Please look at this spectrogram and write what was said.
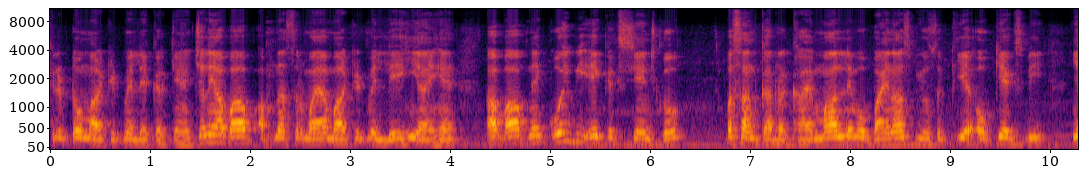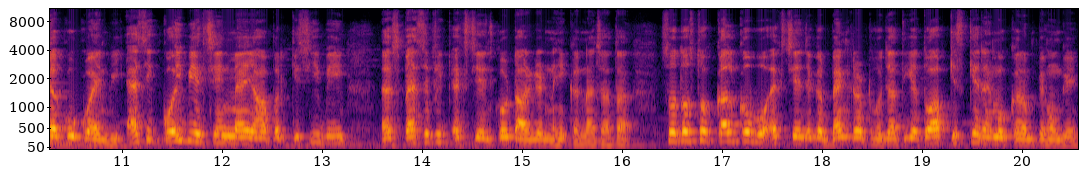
क्रिप्टो मार्केट में लेकर के आए। चलें, अब आप अपना सरमाया मार्केट में ले ही आए हैं। अब आपने कोई भी एक एक्सचेंज को पसंद कर रखा है। मान लें वो बाइनास भी हो सकती है ओके भी या कुकवाइन भी। ऐसी कोई भी एक्सचेंज मैं यहाँ पर किसी भी स्पेसिफिक एक्सचेंज को टारगेट नहीं करना चाहता। सो so, दोस्तों कल को वो एक्सचेंज अगर बैंक हो जाती है तो आप किसके रहमो करम पे होंगे?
